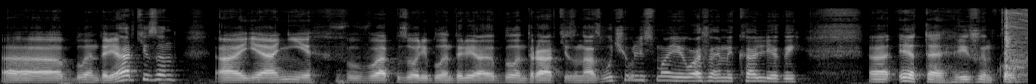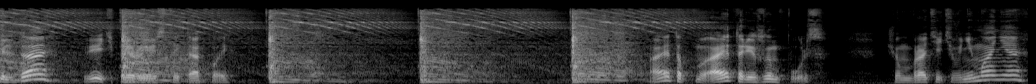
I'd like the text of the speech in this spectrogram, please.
э, Blender Artisan, а, и они в обзоре Blender, Blender Artisan озвучивались моей уважаемой коллегой. Это режим колки льда, видите, прерывистый такой. А это, а это режим пульс. Чем обратите внимание,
